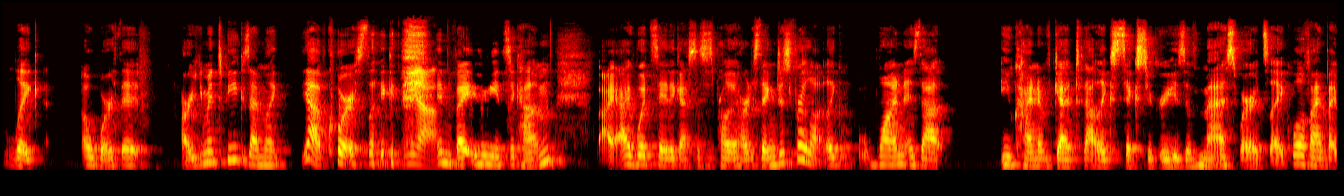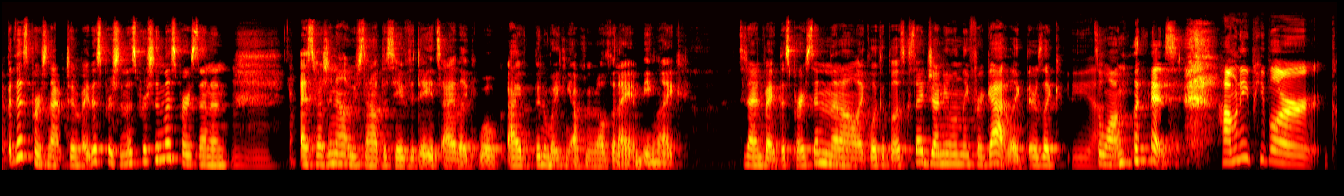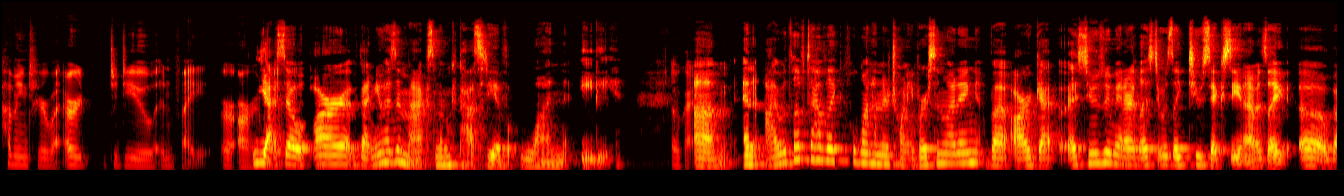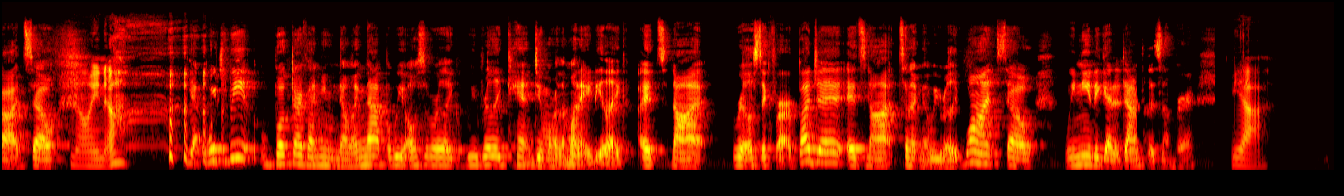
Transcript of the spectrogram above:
like a worth it argument to me because I'm like, yeah, of course. Like, Yeah. invite who needs to come. I, I would say the guest list is probably the hardest thing just for a lot. Like, one is that you kind of get to that like six degrees of mess where it's like, well, if I invite but this person, I have to invite this person, this person, this person. And Mhm. especially now that we've sent out the save the dates, I like woke I've been waking up in the middle of the night and being like, did I invite this person? And then I'll like look at the list because I genuinely forget. Like there's like Yeah. it's a long list. How many people are coming to your wedding, or did you invite, or are? Yeah. So our venue has a maximum capacity of 180. Okay, Um, and I would love to have like a 120 person wedding, but our get as soon as we made our list, it was like 260, and I was like, oh god. So no, I know. yeah, which we booked our venue knowing that, but we also were like, we really can't do more than 180. Like it's not realistic for our budget. It's not something that we really want. So we need to get it down to this number. yeah,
